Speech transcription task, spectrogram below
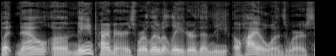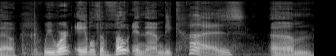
But now, um, Maine primaries were a little bit later than the Ohio ones were, so we weren't able to vote in them because, um,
